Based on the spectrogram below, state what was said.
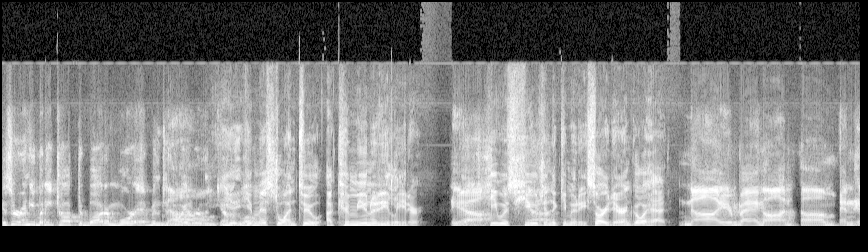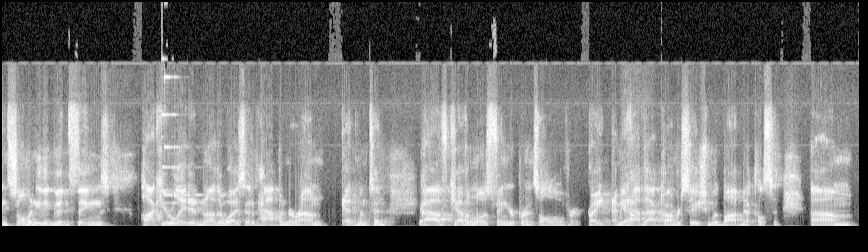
Is there anybody top to bottom more Edmonton No. Oiler than You, Kevin you Lowe? missed one too. A community leader. Yeah. He was huge Yeah. in the community. Sorry, Darren. Go ahead. Nah, you're bang on. Um, and and so many of the good things, hockey related and otherwise, that have happened around Edmonton, have Kevin Lowe's fingerprints all over it. Right? I mean, have that conversation with Bob Nicholson. Um,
